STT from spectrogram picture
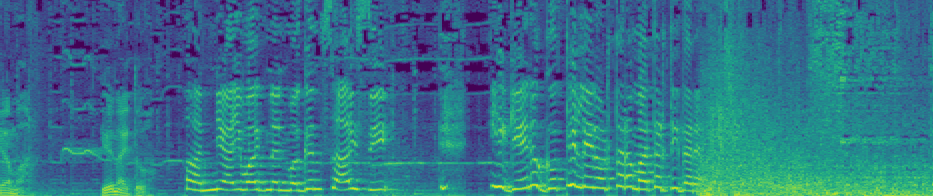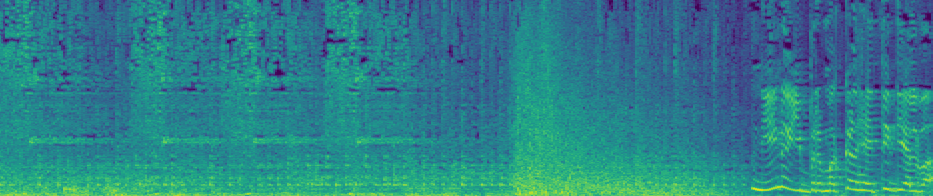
ಏನಮ್ಮ ಏನಾಯ್ತು? ಅನ್ಯಾಯವಾಗಿ ನನ್ ಮಗನ್ ಸಾಯಿಸಿ ಈಗೇನು ಗೊತ್ತಿಲ್ಲದೆ ಇರೋರ್ ತರ ಮಾತಾಡ್ತಿದ್ದಾರೆ. ನೀನು ಇಬ್ಬರು ಮಕ್ಕಳು ಹೆತ್ತಿದ್ಯಲ್ವಾ?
